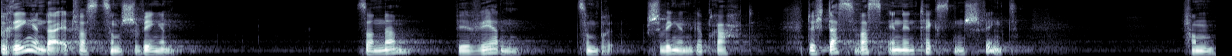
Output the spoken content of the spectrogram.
bringen da etwas zum Schwingen, sondern wir werden zum Schwingen gebracht. Durch das, was in den Texten schwingt. Vom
